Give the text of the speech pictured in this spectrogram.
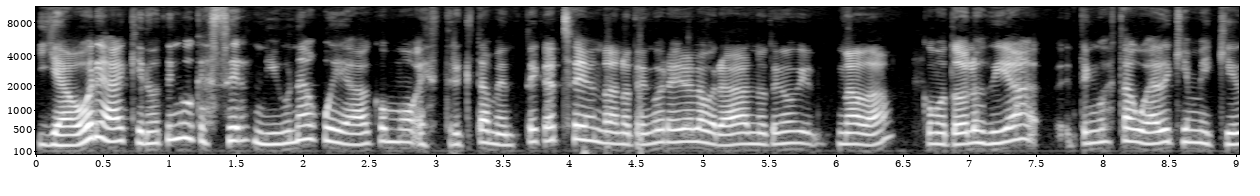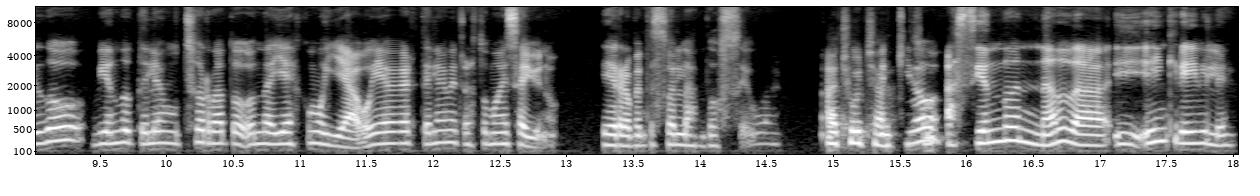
Y ahora que no tengo que hacer ni una weá como estrictamente, ¿cachai? Onda, no tengo horario laboral, no tengo que- nada. Como todos los días, tengo esta weá de que me quedo viendo tele mucho rato. Onda, ya es como, ya, voy a ver tele mientras tomo desayuno. Y de repente son las 12, weón. Ah, chucha. Me quedo sí. haciendo nada y es increíble.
